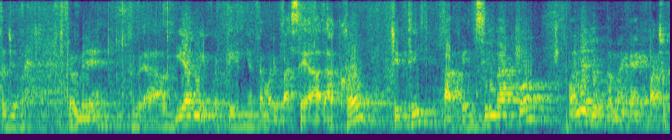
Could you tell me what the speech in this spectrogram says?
તો જો ભાઈ. તમે હવે આ અગિયારની પટ્ટી અહીંયા તમારી પાસે આ રાખો ચિઠ્ઠી આ પેન્સિલ રાખો અને જો તમે કાંઈક પાછું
